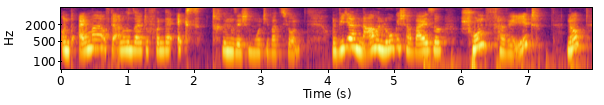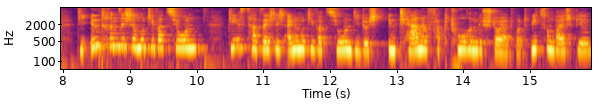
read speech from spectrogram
und einmal auf der anderen Seite von der extrinsischen Motivation. Und wie der Name logischerweise schon verrät, ne, die intrinsische Motivation, die ist tatsächlich eine Motivation, die durch interne Faktoren gesteuert wird, wie zum Beispiel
